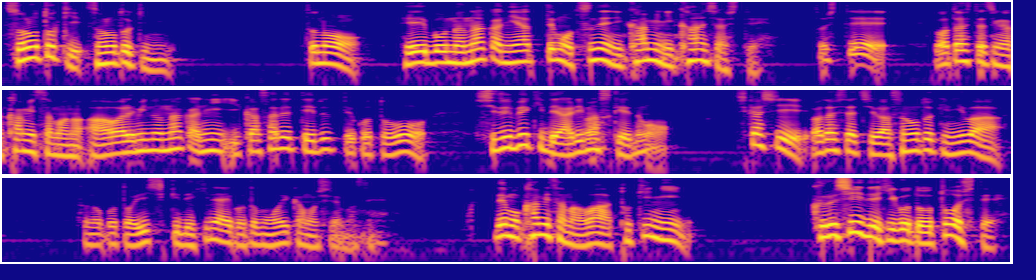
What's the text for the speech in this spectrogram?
その時その時にその平凡な中にあっても常に神に感謝してそして私たちが神様の憐れみの中に生かされているということを知るべきでありますけれどもしかし私たちはその時にはそのことを意識できないことも多いかもしれません。でも神様は時に苦しい出来事を通して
